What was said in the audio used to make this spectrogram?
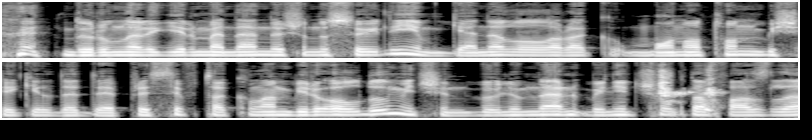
durumlara girmeden de şunu söyleyeyim. Genel olarak monoton bir şekilde depresif takılan biri olduğum için bölümler beni çok da fazla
